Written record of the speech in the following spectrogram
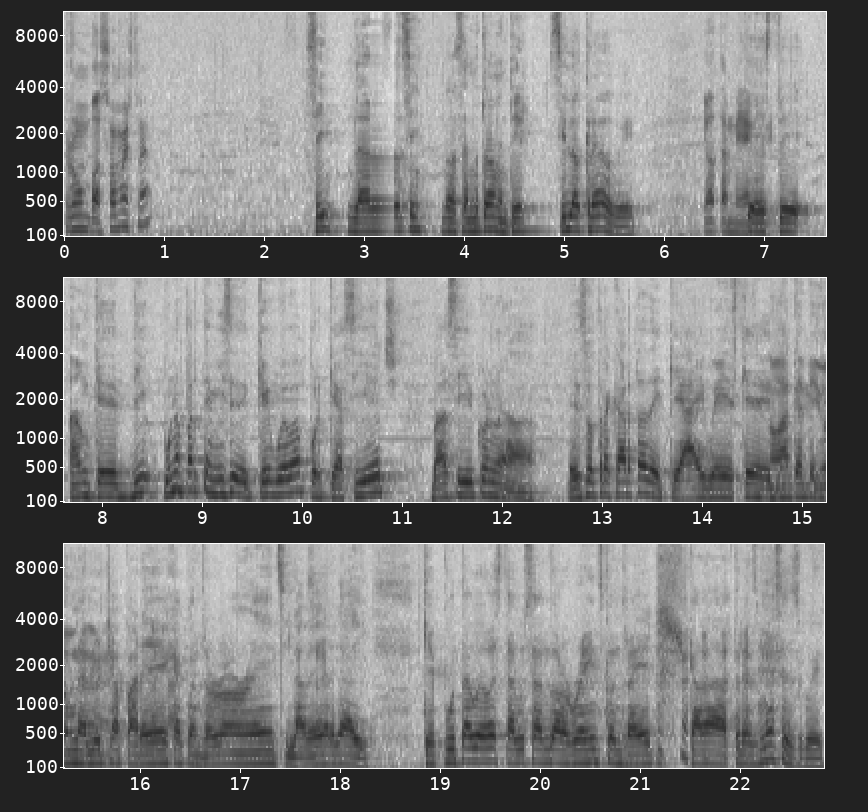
rumbo a SummerSlam? Sí, la verdad sí. O sea, no te voy a mentir. Sí lo creo, güey. Yo también. Este, aunque una parte mí dice de qué hueva, porque así Edge va a seguir con la. Es otra carta de que, ay, güey, es que nunca han tenido una, lucha pareja contra Roman Reigns y la verga. Y qué puta hueva estar usando a Reigns contra Edge cada tres meses, güey.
